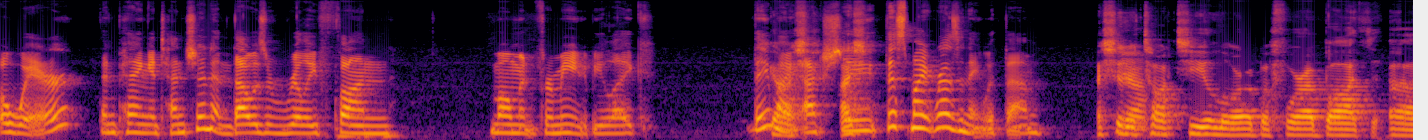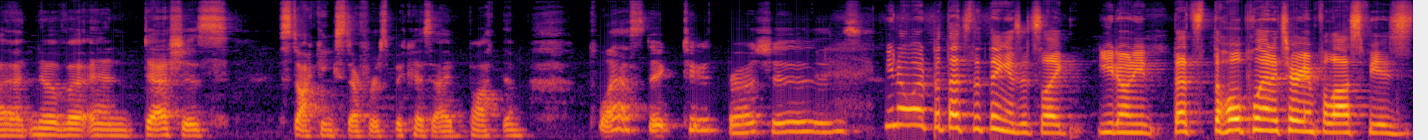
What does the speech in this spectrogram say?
aware and paying attention, and that was a really fun moment for me to be like, they Gosh, might actually, sh- this might resonate with them. I should have talked to you, Laura, before I bought uh, Nova and Dash's stocking stuffers because I bought them plastic toothbrushes. You know what? But that's the thing is, it's like you don't need. That's the whole planetarian philosophy is.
